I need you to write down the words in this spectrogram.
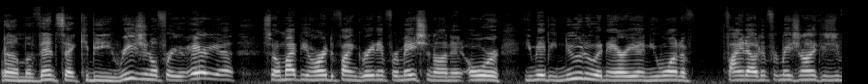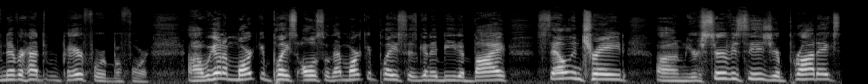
um, events that could be regional for your area. So it might be hard to find great information on it, or you may be new to an area and you want to find out information on it because you've never had to prepare for it before. Uh, we got a marketplace also. That marketplace is going to be to buy, sell, and trade um, your services, your products.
